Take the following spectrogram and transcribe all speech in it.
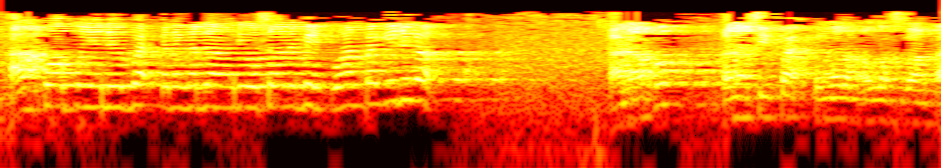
Apa pun yang dia buat kadang-kadang dia usaha lebih Tuhan bagi juga kerana apa? Kerana sifat pemurah Allah SWT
